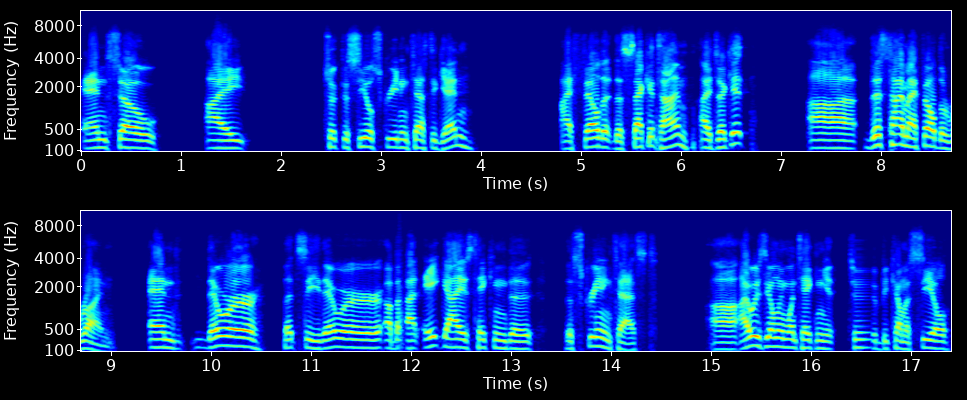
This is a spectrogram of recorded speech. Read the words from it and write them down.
and so I took the SEAL screening test again. I failed it the second time I took it. Uh, this time I failed the run. And there were, let's see, there were about eight guys taking the the screening test. Uh, I was the only one taking it to become a SEAL.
